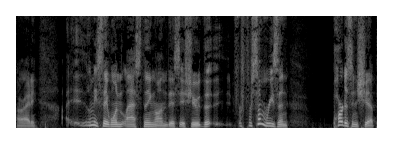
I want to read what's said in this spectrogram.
All righty. Uh, let me say one last thing on this issue. The, for, for some reason, partisanship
